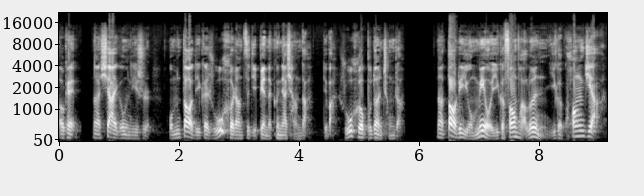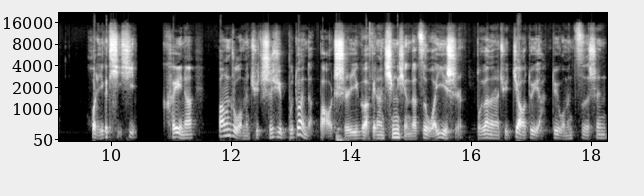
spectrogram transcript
OK，那下一个问题是我们到底该如何让自己变得更加强大，对吧？如何不断成长？那到底有没有一个方法论、一个框架或者一个体系，可以呢帮助我们去持续不断的保持一个非常清醒的自我意识，不断的去校对啊，对我们自身、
